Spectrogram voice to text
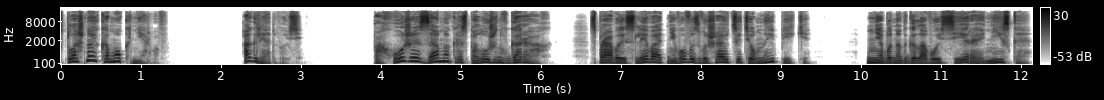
Сплошной комок нервов. Оглядываюсь. Похоже, замок расположен в горах. Справа и слева от него возвышаются темные пики. Небо над головой серое, низкое.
